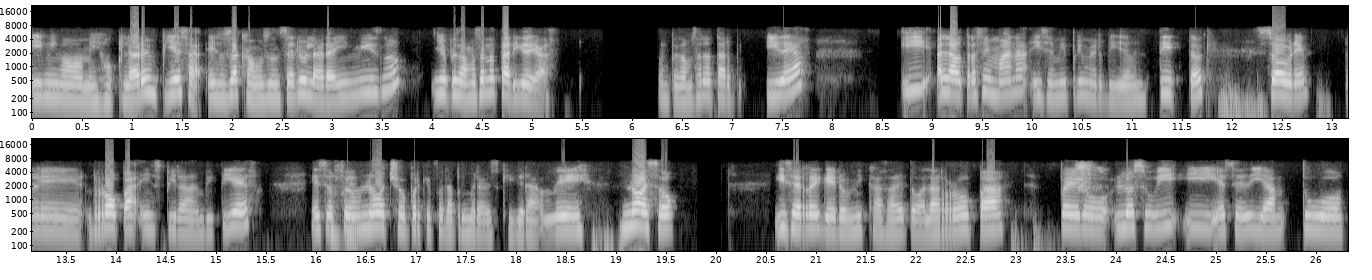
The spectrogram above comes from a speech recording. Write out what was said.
Y mi mamá me dijo, claro, empieza. Eso sacamos un celular ahí mismo y empezamos a anotar ideas. Empezamos a anotar ideas y a la otra semana hice mi primer video en TikTok sobre eh, ropa inspirada en BTS. Eso fue un 8 porque fue la primera vez que grabé. No, eso hice reguero en mi casa de toda la ropa, pero lo subí y ese día tuvo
